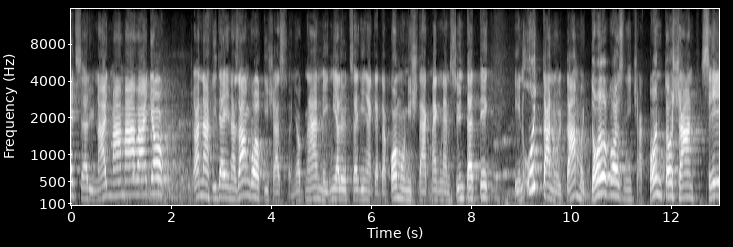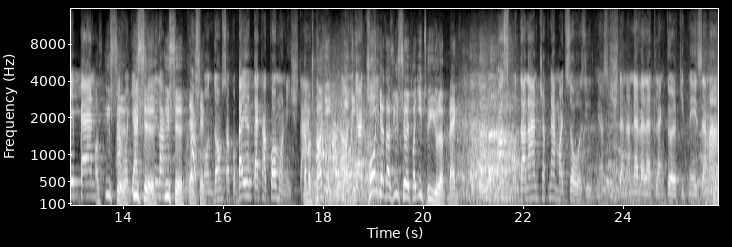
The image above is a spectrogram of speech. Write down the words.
egyszerű nagymámá vagyok, annak idején az angol kisasszonyoknál, még mielőtt szegényeket a kommunisták meg nem szüntették, én úgy tanultam, hogy dolgozni csak pontosan, szépen, Az üsző, üsző, csillag- üszőt tessék. Azt mondom, szóval akkor bejöttek a kommunisták. Na most Nagyi, Nagyi, a csill- mondjad az üsőt, vagy itt hűlök meg. Azt mondanám, csak nem hagy szóhoz jutni az Isten, a neveletlen kölkit nézzem ám.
